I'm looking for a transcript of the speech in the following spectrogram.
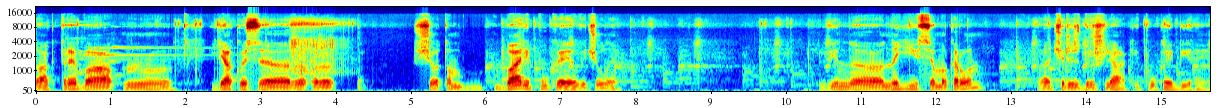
Так, треба м, якось. е, р, р, що там? Барі пукає, ви чули? Він е, наївся макарон е, через друшляк і пукає, бігає.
